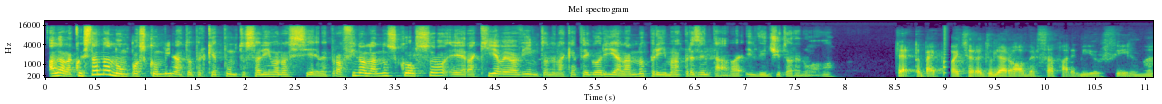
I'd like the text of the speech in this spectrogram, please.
Allora, quest'anno hanno un po' scombinato perché appunto salivano assieme, però fino all'anno scorso era chi aveva vinto nella categoria l'anno prima presentava il vincitore nuovo. Certo, beh, poi c'era Giulia Roberts a fare miglior film.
